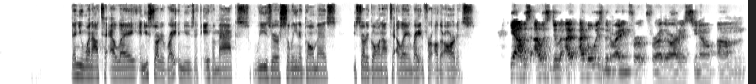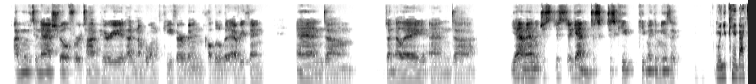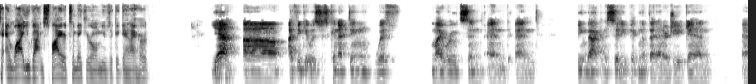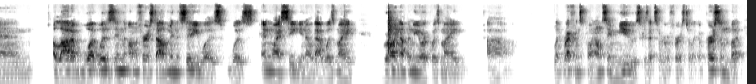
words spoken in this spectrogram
Then you went out to L.A. and you started writing music. Ava Max, Weezer, Selena Gomez you started going out to LA and writing for other artists. Yeah, I was I was doing I I've always been writing for for other artists, you know. Um I moved to Nashville for a time period, had a number one with Keith Urban called Little Bit of Everything and um done LA and uh yeah, man, just just again, just just keep keep making music. When you came back to NY, you got inspired to make your own music again, I heard. Yeah, uh, I think it was just connecting with my roots and and and being back in the city, picking up that energy again, and a lot of what was in on the first album in the city was was NYC. You know, that was my growing up in New York was my uh, like reference point. I don't say muse because that sort of refers to like a person, but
